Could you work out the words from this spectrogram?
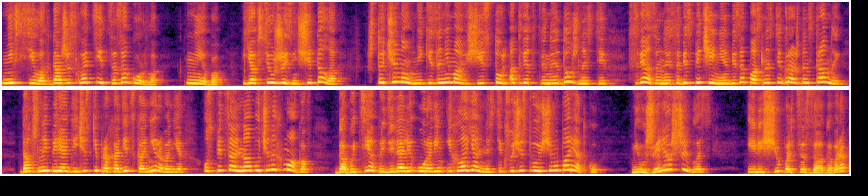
не в силах даже схватиться за горло. Небо! Я всю жизнь считала, что чиновники, занимающие столь ответственные должности, связанные с обеспечением безопасности граждан страны, должны периодически проходить сканирование у специально обученных магов, дабы те определяли уровень их лояльности к существующему порядку. Неужели ошиблась? Или щупальца заговора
